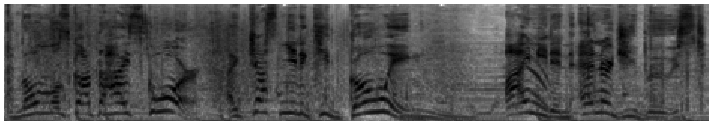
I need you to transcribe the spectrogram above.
I've almost got the high score. I just need to keep going. I need an energy boost.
